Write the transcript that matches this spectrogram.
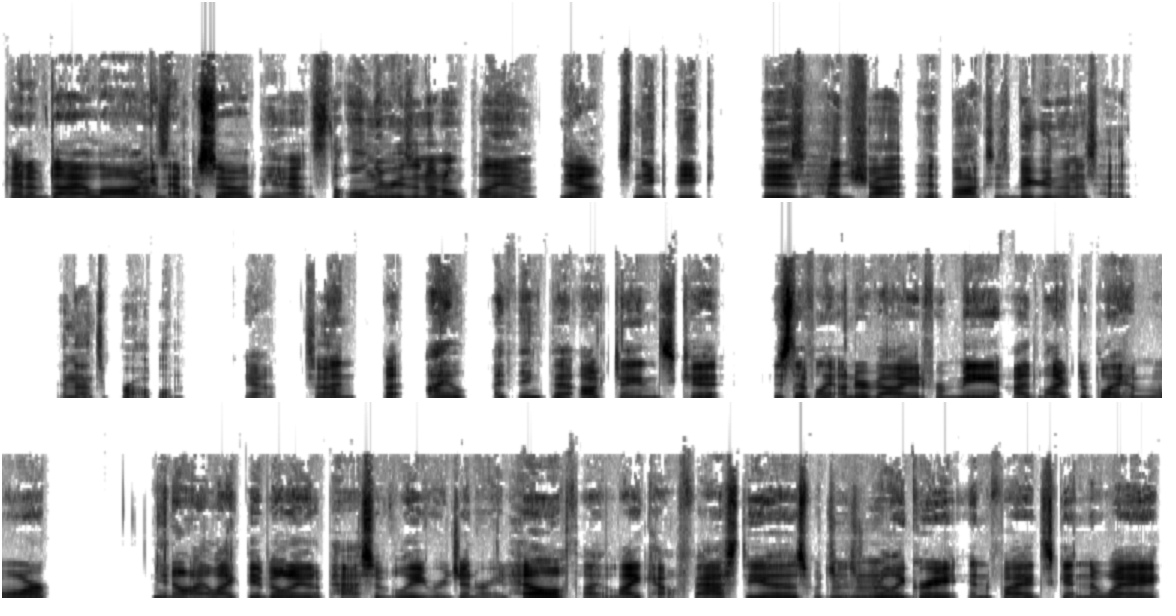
kind of dialogue That's and the- episode. Yeah, it's the only reason I don't play him. Yeah. Sneak peek, his headshot hitbox is bigger than his head. And that's a problem. Yeah. So And but I I think that Octane's kit is definitely undervalued for me. I'd like to play him more. You know, I like the ability to passively regenerate health. I like how fast he is, which is Mhm. really great in fights, getting away,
